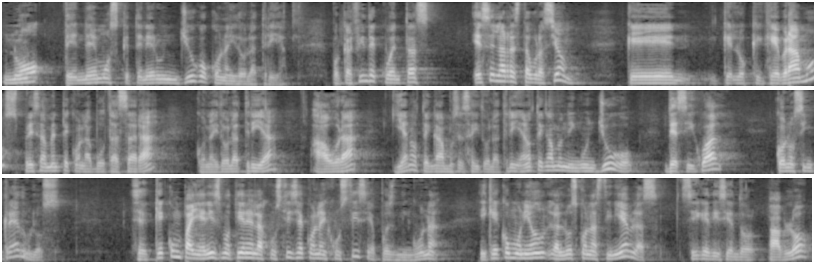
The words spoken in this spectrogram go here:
No tenemos que tener un yugo con la idolatría, porque al fin de cuentas, esa es la restauración, que, que lo que quebramos precisamente con la botazara, con la idolatría, ahora ya no tengamos esa idolatría, no tengamos ningún yugo desigual con los incrédulos. ¿Qué compañerismo tiene la justicia con la injusticia? Pues ninguna. ¿Y qué comunión la luz con las tinieblas? Sigue diciendo Pablo,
